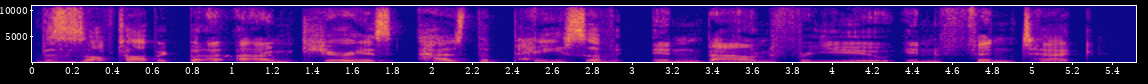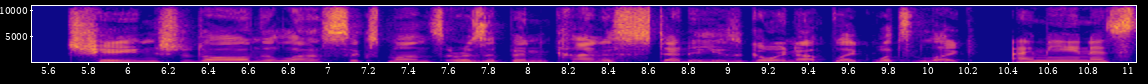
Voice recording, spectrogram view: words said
This is off topic, but I, I'm curious: has the pace of inbound for you in fintech? Changed at all in the last six months or has it been kind of steady is it going up like what's it like i mean it's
